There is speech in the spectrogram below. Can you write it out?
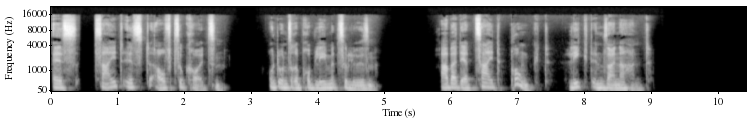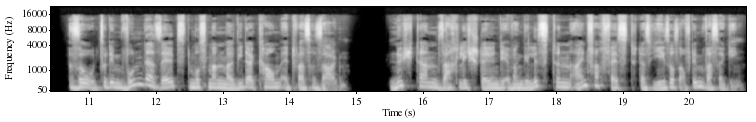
es Zeit ist, aufzukreuzen und unsere Probleme zu lösen. Aber der Zeitpunkt liegt in seiner Hand. So, zu dem Wunder selbst muss man mal wieder kaum etwas sagen. Nüchtern, sachlich stellen die Evangelisten einfach fest, dass Jesus auf dem Wasser ging.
